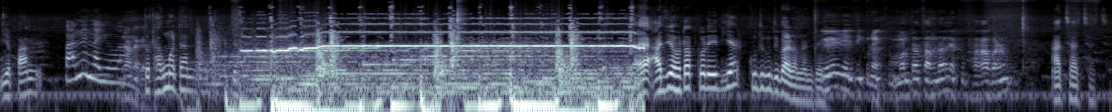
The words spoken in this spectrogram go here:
ইয়ে পান? পানে নাই তো ঠাকুমা টান। এ, আজি হঠাৎ করে দিয়া কুদি কুদি পাঠালেন যে। এই যে দিক মনটা চান্দাল একটু ফাঁকা বানুন আচ্ছা আচ্ছা আচ্ছা।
